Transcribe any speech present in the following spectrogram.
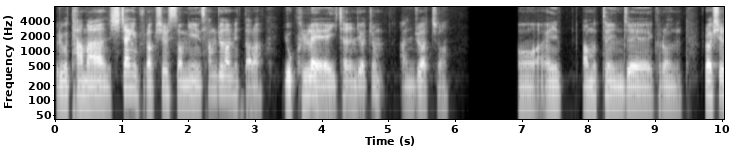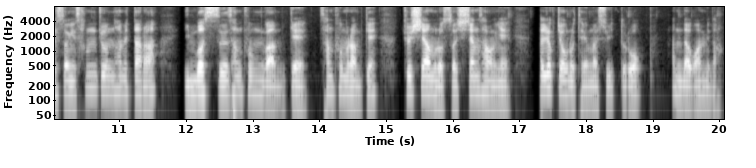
그리고 다만 시장의 불확실성이 상존함에 따라 요 근래에 2차 전지가 좀 안 좋았죠. 어, 아니, 아무튼 이제 그런 불확실성이 상존함에 따라 인버스 상품과 함께 상품을 함께 출시함으로써 시장 상황에 탄력적으로 대응할 수 있도록 한다고 합니다.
